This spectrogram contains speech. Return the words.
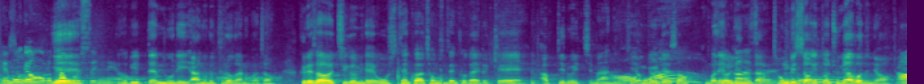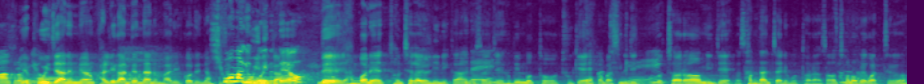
데모경으로 다 볼 수 있네요. 흡입된 물이 안으로 들어가는 거죠. 그래서 지금 이제 오스탱크와 정수 탱크가 이렇게 앞뒤로 있지만 이렇게 아, 연결돼서 와. 한 번에 열립니다. 열리고. 정비성이 또 중요하거든요. 아, 그럼요. 예, 보이지 않으면 관리가 안 된다는 말이 있거든요. 그래서 시원하게 보이니까. 보이는데요? 네, 한 번에 전체가 열리니까 그래서 네. 이제 흡입 모터 두 개, 아, 말씀드린 두 개. 것처럼 이제 3단짜리 모터라서 1,500와트,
